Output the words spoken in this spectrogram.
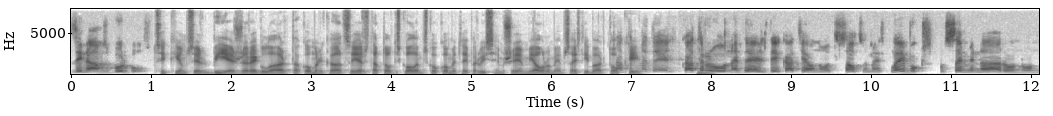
zināms burbulis. Cik jums ir bieža regulāra tā komunikācija ar Startautisko olimpisko komiteju par visiem šiem jaunumiem saistībā ar Tokiju? Katru nedēļu, katru mm. nedēļu tiek atjaunots tā saucamais playbooks, semināru un, un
